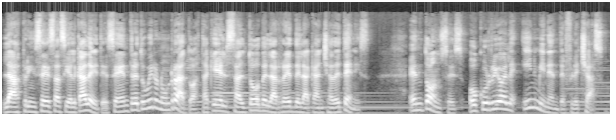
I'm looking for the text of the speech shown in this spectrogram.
Las princesas y el cadete se entretuvieron un rato hasta que él saltó de la red de la cancha de tenis. Entonces ocurrió el inminente flechazo.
